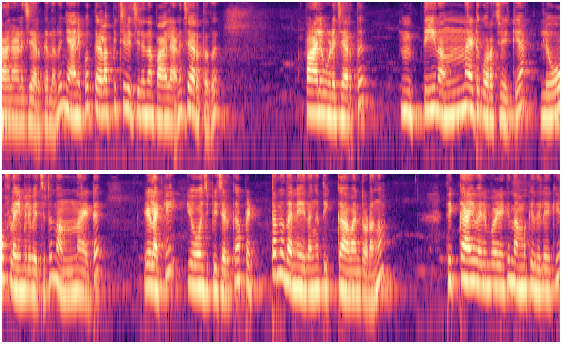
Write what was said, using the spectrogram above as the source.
പാലാണ് ചേർക്കുന്നത്. ഞാനിപ്പോൾ തിളപ്പിച്ച് വെച്ചിരുന്ന പാലാണ് ചേർത്തത്. പാൽ കൂടെ ചേർത്ത് തീ നന്നായിട്ട് കുറച്ച് വയ്ക്കുക ലോ ഫ്ലെയിമിൽ വെച്ചിട്ട് നന്നായിട്ട് ഇളക്കി യോജിപ്പിച്ചെടുക്കുക. പെട്ടെന്ന് തന്നെ ഇതങ്ങ് തിക്കാവാൻ തുടങ്ങും. തിക്കായി വരുമ്പോഴേക്കും നമുക്കിതിലേക്ക്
